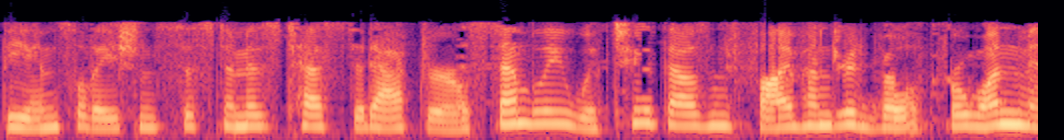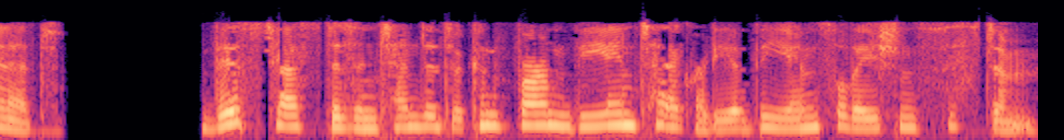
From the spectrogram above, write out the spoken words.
The insulation system is tested after assembly with 2500 volt for 1 minute. This test is intended to confirm the integrity of the insulation system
